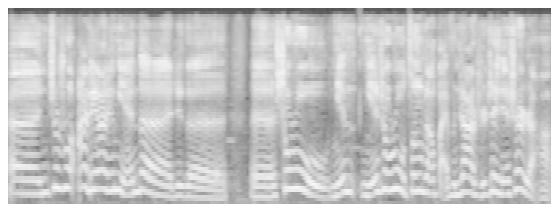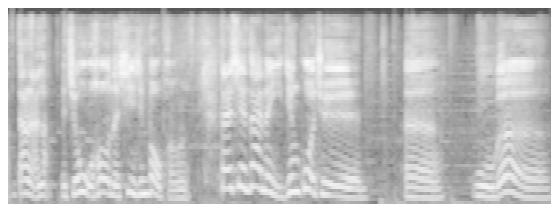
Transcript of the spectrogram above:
呃，你就说二零二零年的这个呃收入年年收入增长百分之二十这件事儿啊，当然了，九五后呢信心爆棚，但是现在呢已经过去呃五个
